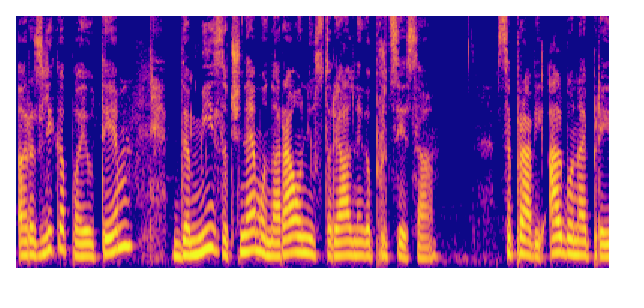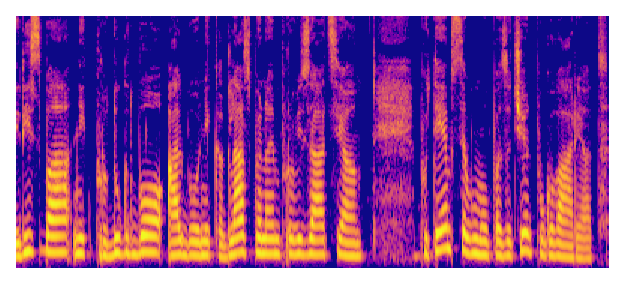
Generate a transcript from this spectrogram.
razlika pa je v tem, da mi začnemo na ravni ustvarjalnega procesa. Se pravi, ali bo najprej risba, nek produkt bo, ali bo neka glasbena improvizacija, potem se bomo pa začeli pogovarjati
